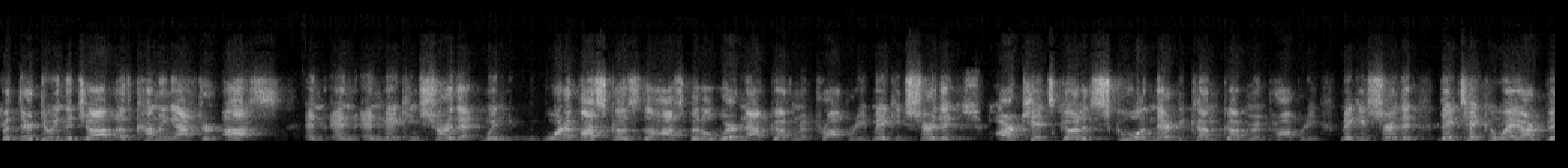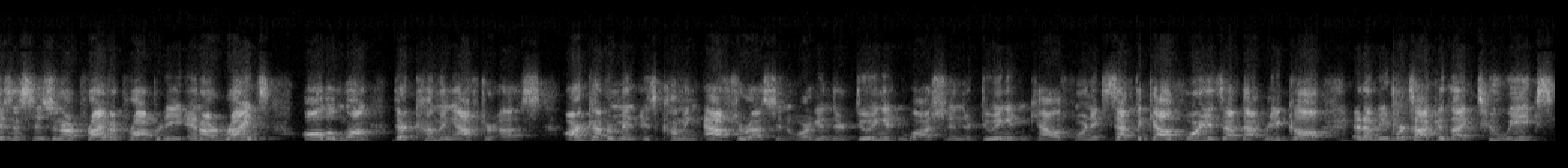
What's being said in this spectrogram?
but they're doing the job of coming after us and, and, and making sure that when one of us goes to the hospital, we're now government property, making sure that our kids go to school and they become government property, making sure that they take away our businesses and our private property and our rights all along. They're coming after us. Our government is coming after us in Oregon. They're doing it in Washington. They're doing it in California, except the Californians have that recall. And I mean, we're talking like two weeks.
